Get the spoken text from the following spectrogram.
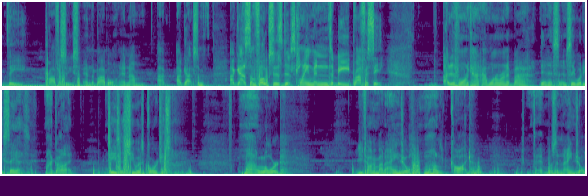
the prophecies in the Bible, and I'm I, I got some I got some folks that's claiming to be prophecy. I just want to kind of, I want to run it by Dennis and see what he says. My God, Jesus, she was gorgeous. My Lord, you talking about an angel? My God, that was an angel.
